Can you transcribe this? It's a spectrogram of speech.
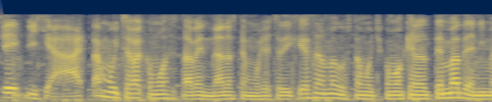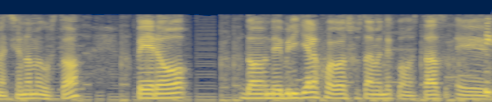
Sí. Dije, ah, está muy chava cómo se está vendando este muchacho. Dije, eso no me gustó mucho. Como que el tema de animación no me gustó. Pero donde brilla el juego es justamente cuando estás eh,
